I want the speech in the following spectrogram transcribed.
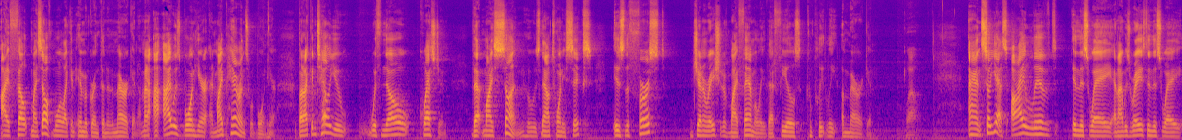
I felt myself more like an immigrant than an American. I mean, I, I was born here and my parents were born here. But I can tell you with no question that my son, who is now 26, is the first generation of my family that feels completely American. Wow. And so, yes, I lived in this way and I was raised in this way.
